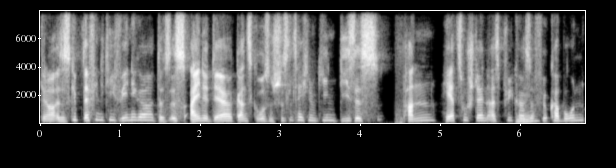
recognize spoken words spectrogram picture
Genau, also es gibt definitiv weniger. Das ist eine der ganz großen Schlüsseltechnologien, dieses PAN herzustellen als Precursor mhm. für Carbon.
